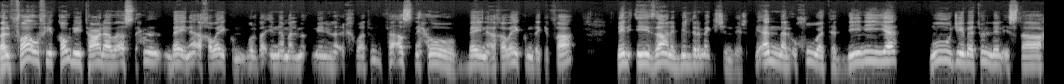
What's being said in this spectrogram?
Vel fa'u fi kavli Teala ve aslihu beyne ahaveykum. Burada innemel müminune ihvetun fe aslihu beyne ahaveykum'daki fa lil izanı bildirmek içindir. Bi ennel uhuvvete diniye mucibetun lil islah.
